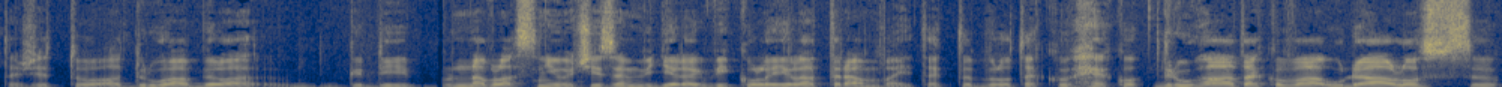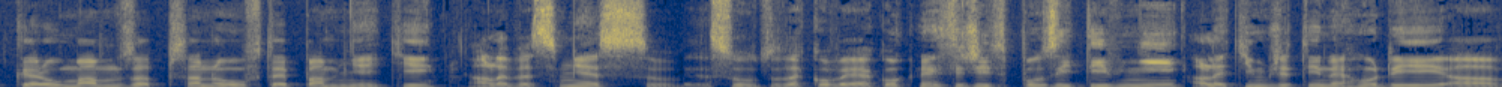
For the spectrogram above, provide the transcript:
Takže to a druhá byla, kdy na vlastní oči jsem viděl, jak vykolejila tramvaj, tak to bylo takové jako druhá taková událost, kterou mám zapsanou v té paměti, ale ve směs jsou to takové jako, nechci říct pozitivní, ale tím, že ty nehody a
